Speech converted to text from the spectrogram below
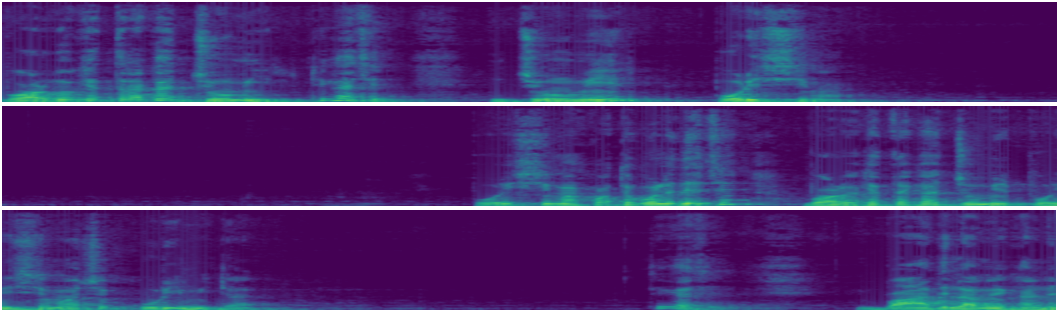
বর্গক্ষেত্রাকার জমির, ঠিক আছে? জমির পরিসীমা। পরিসীমা কত বলে দিয়েছে? বর্গক্ষেত্রাকার জমির পরিসীমা হচ্ছে কুড়ি মিটার। ঠিক আছে? বা দিলাম এখানে।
